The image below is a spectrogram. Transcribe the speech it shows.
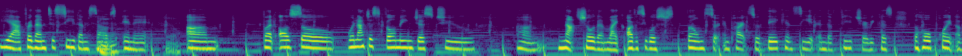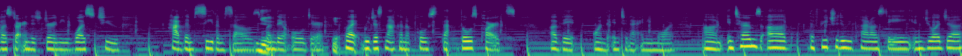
yeah for them to see themselves in it yeah. um but also we're not just filming just to um not show them like obviously we'll sh- film certain parts so they can see it in the future because the whole point of us starting this journey was to have them see themselves Yeah. when they're older Yeah. but we're just not going to post that those parts of it on the internet anymore um, in terms of the future do we plan on staying in georgia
